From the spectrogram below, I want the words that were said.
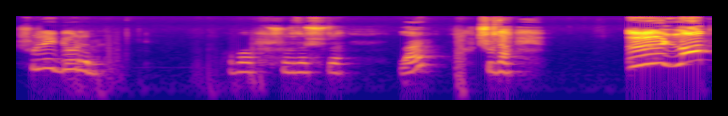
Şurada gördüm. Baba şurada şurada. Lan şurada. Öl lan.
